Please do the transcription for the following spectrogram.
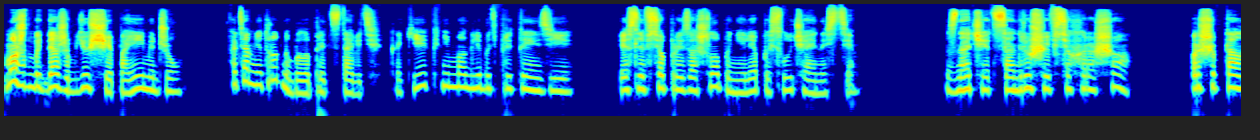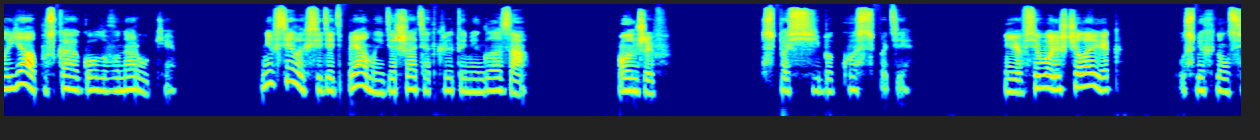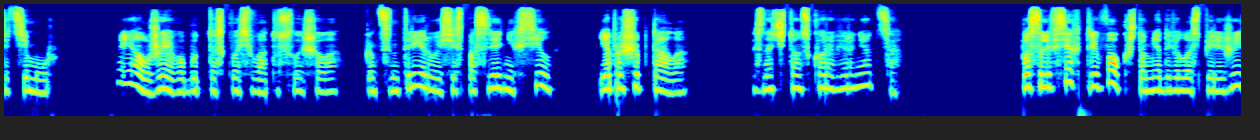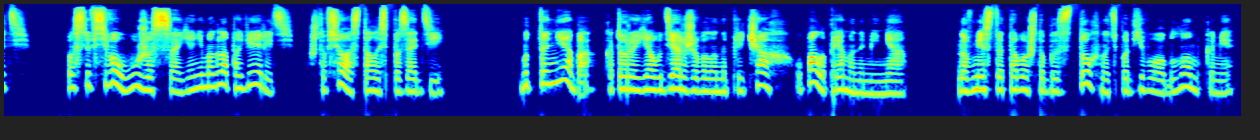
Может быть, даже бьющее по имиджу. Хотя мне трудно было представить, какие к ним могли быть претензии, если все произошло по нелепой случайности. «Значит, с Андрюшей все хорошо», — прошептала я, опуская голову на руки. Не в силах сидеть прямо и держать открытыми глаза. Он жив. «Спасибо, Господи!» «Я всего лишь человек», — усмехнулся Тимур. Я уже его будто сквозь вату слышала. Концентрируясь из последних сил, я прошептала. «Значит, он скоро вернется?» После всех тревог, что мне довелось пережить, после всего ужаса, я не могла поверить, что все осталось позади. Будто небо, которое я удерживала на плечах, упало прямо на меня. Но вместо того, чтобы сдохнуть под его обломками,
